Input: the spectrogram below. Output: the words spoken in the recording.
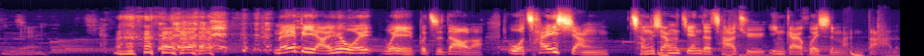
对不对？Maybe 啊，因为我也我也不知道啦，我猜想城乡间的差距应该会是蛮大的。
